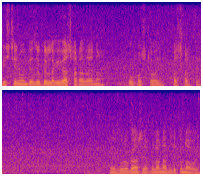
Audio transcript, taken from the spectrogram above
বৃষ্টির মধ্যে জুকের লাগে গাছ কাটা যায় না। খুব কষ্ট হয় গাছ কাটতে। এরপরেও গাছ একবেলা না দিলে তো না হয়।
